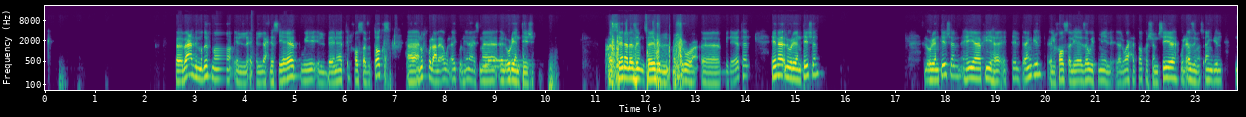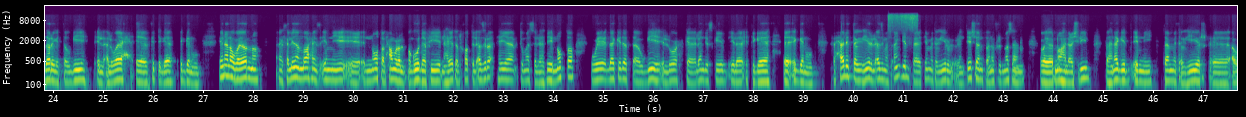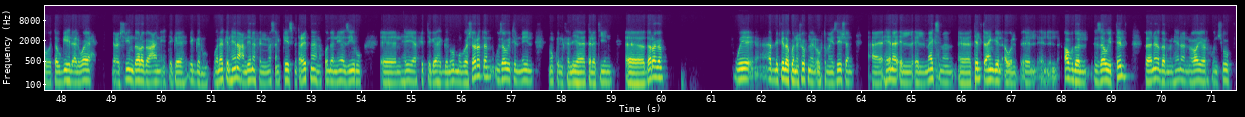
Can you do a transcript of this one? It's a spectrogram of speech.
فبعد ما ضفنا الاحداثيات والبيانات الخاصة بالطقس هندخل على أول icon هنا اسمها ال orientation. بس هنا لازم نسيب المشروع بداية. هنا ال orientation ال orientation هي فيها ال tilt angle الخاصة اللي هي زاوية ميل الالواح الطاقه الشمسيه وال azimuth angle درجة توجيه الألواح في اتجاه الجنوب. هنا لو غيرنا خلينا نلاحظ إن النقطة الحمراء الموجودة في نهاية الخط الأزرق هي تمثل هذه النقطة وده كده توجيه اللوح ك landscape إلى اتجاه الجنوب. في حالة تغيير ال azimuth angle فيتم تغيير ال orientation فنفرض مثلا غيرناها ل 20 فهنجد إن تم تغيير أو توجيه الألواح ل 20 درجة عن اتجاه الجنوب. ولكن هنا عندنا في مثلا ال case بتاعتنا هناخدها إن هي zero إن هي في اتجاه الجنوب مباشرة وزاوية الميل ممكن نخليها 30 درجة. وقبل كده كنا شفنا ال optimization هنا ال maximum tilt angle أو الافضل زاوية tilt فنقدر من هنا نغير ونشوف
